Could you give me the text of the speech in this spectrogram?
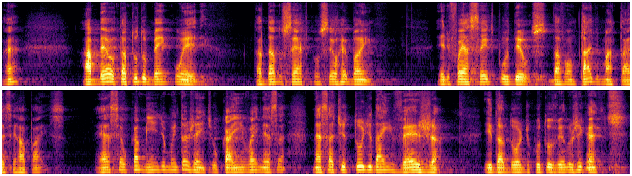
Né? Abel está tudo bem com ele, está dando certo com o seu rebanho. Ele foi aceito por Deus, dá vontade de matar esse rapaz. Esse é o caminho de muita gente. O Caim vai nessa, nessa atitude da inveja e da dor de cotovelo gigante.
